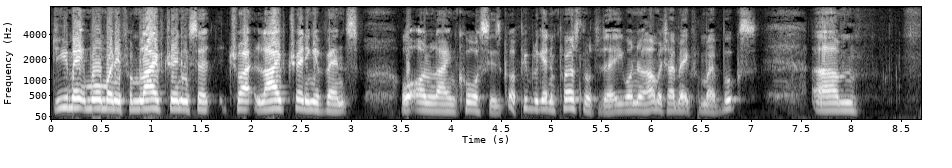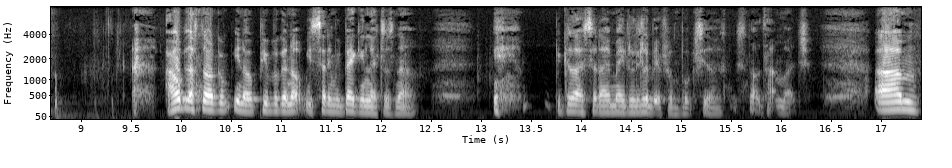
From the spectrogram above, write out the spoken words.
do you make more money from live training tri, live training events or online courses? God, people are getting personal today. You want to know how much I make from my books? Um, I hope that's not you know people are not be sending me begging letters now because I said I made a little bit from books. You know, it's not that much. Um,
